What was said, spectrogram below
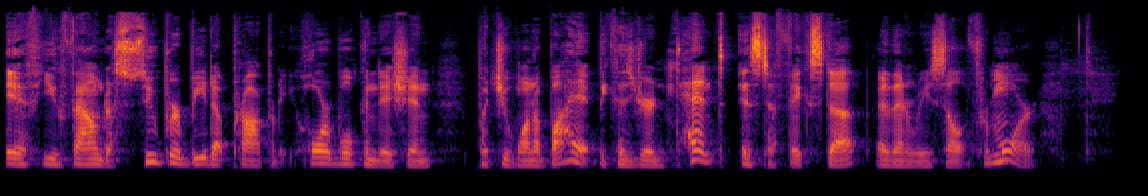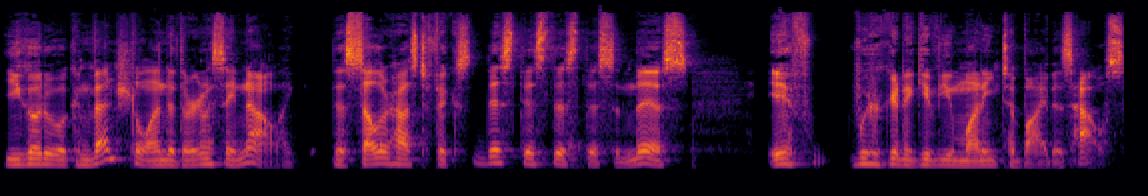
if you found a super beat up property, horrible condition, but you want to buy it because your intent is to fix it up and then resell it for more. You go to a conventional lender, they're going to say, no, like the seller has to fix this, this, this, this, and this if we're going to give you money to buy this house.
